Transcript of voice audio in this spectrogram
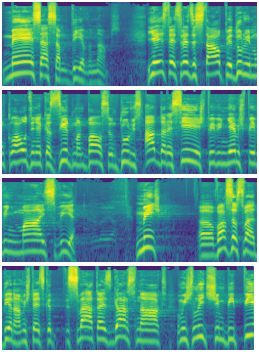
Mēs esam Dieva nams. Ja es teicu, redz, es stāvu pie durvīm un klaudziņa, kas dzird man balsi un durvis atdara, es ieiešu pie viņa, ņemšu pie viņa mājas vietu. Viņš uh, vasaras svētdienā dienā viņš teica, ka svētais gars nāks, un viņš līdz šim bija pie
